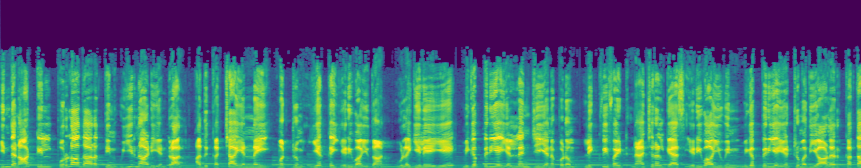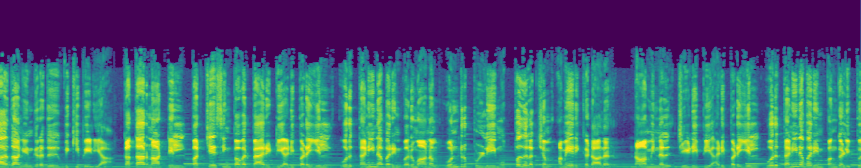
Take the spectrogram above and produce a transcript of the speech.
இந்த நாட்டில் பொருளாதாரத்தின் உயிர் நாடி என்றால் அது கச்சா எண்ணெய் மற்றும் இயற்கை எரிவாயுதான். உலகிலேயே மிகப்பெரிய எல்என்ஜி எனப்படும் லிக்விஃபைட் நேச்சுரல் கேஸ் எரிவாயுவின் மிகப்பெரிய ஏற்றுமதியாளர் கத்தார் தான் என்கிறது விக்கிபீடியா. கத்தார் நாட்டில் பர்ச்சேசிங் பவர் பேரிட்டி அடிப்படையில் ஒரு தனிநபரின் வருமானம் ஒன்று புள்ளி முப்பது லட்சம் அமெரிக்க டாலர். நாமினல் ஜிடிபி அடிப்படையில் ஒரு தனிநபரின் பங்களிப்பு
